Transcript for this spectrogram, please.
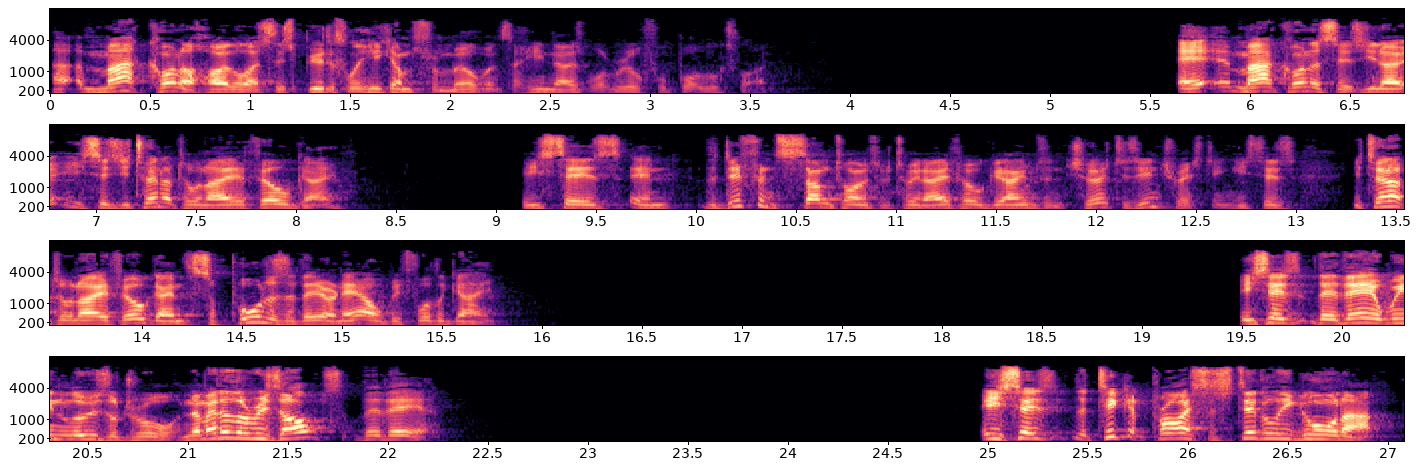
Uh, Mark Conner highlights this beautifully. He comes from Melbourne, so he knows what real football looks like. Uh, Mark Conner says, you know, he says you turn up to an AFL game he says, and the difference sometimes between AFL games and church is interesting. He says, you turn up to an AFL game, the supporters are there an hour before the game. He says they're there, win, lose, or draw. No matter the results, they're there. He says the ticket price has steadily gone up.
